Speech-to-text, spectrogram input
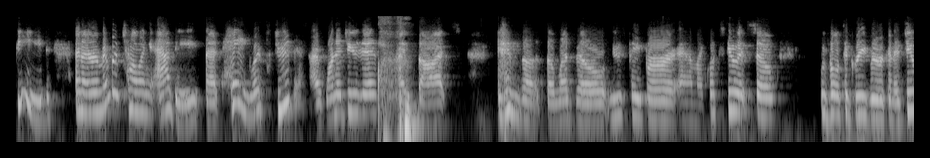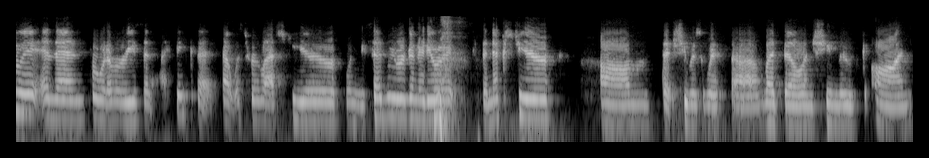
feed. And I remember telling Abby that, hey, let's do this. I want to do this. I saw it in the, the Leadville newspaper. And I'm like, let's do it. So we both agreed we were going to do it. And then for whatever reason, I think that that was her last year when we said we were going to do it. the next year, um, that she was with uh, Leadville and she moved on.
